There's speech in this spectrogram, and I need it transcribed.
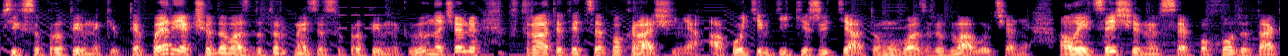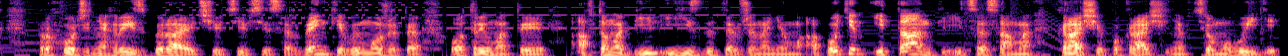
всіх супротивників. Тепер, якщо до вас доторкнеться супротивник, ви вначалі втратите це покращення, а потім тільки життя. Тому у вас вже два влучання. Але і це ще не все. По ходу так проходження гри, збираючи ці всі серденьки, ви можете отримати автомобіль і їздити вже на ньому, а потім і танк, і це саме краще покращення в цьому виді.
